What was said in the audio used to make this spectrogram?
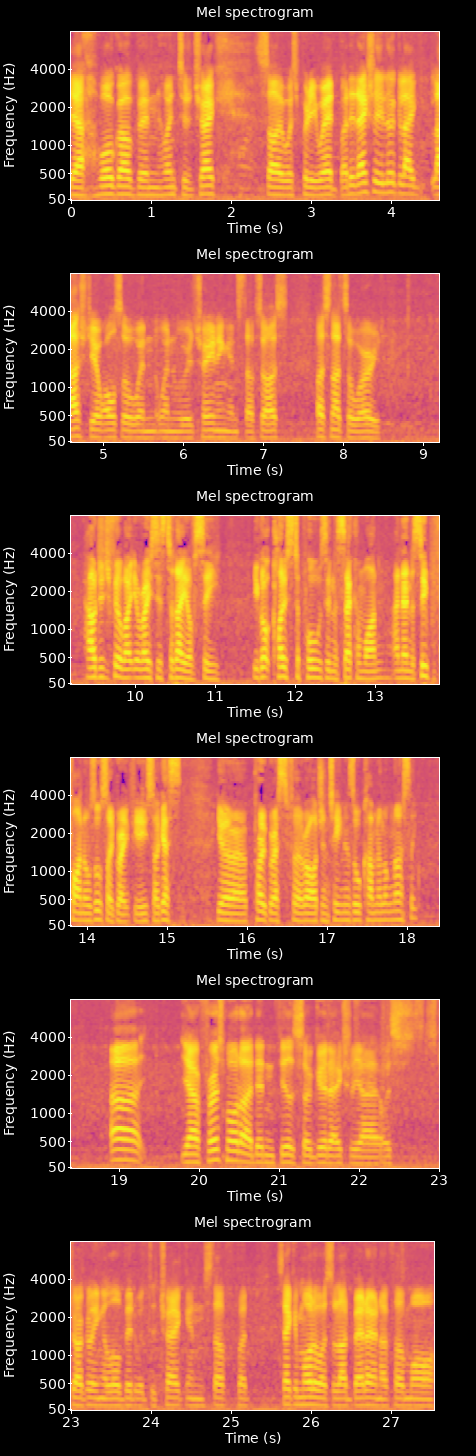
yeah, woke up and went to the track. Saw it was pretty wet, but it actually looked like last year also when, when we were training and stuff. So I was I was not so worried. How did you feel about your races today? Obviously, you got close to Pauls in the second one, and then the super final was also great for you. So I guess your uh, progress for Argentina is all coming along nicely. Uh, yeah, first moto I didn't feel so good actually. I was struggling a little bit with the track and stuff, but second moto was a lot better, and I felt more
